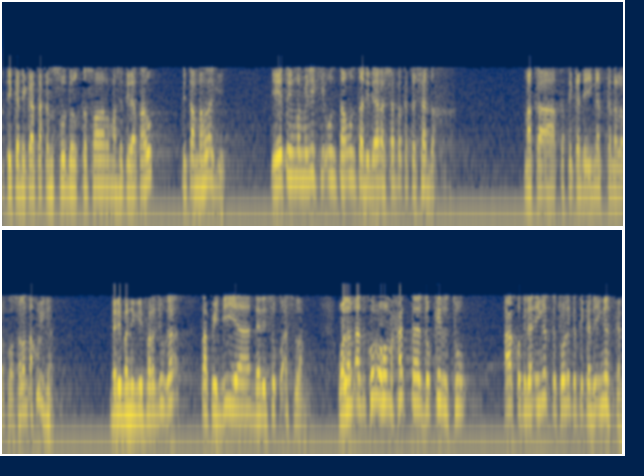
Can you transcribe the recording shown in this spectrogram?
ketika dikatakan sudul kesor masih tidak tahu, ditambah lagi. Yaitu yang memiliki unta-unta di daerah Syabak atau Syadah. Maka ketika diingatkan oleh Rasulullah SAW, aku ingat. Dari Bani Gifar juga, tapi dia dari suku Aslam. Walam adkuruhum hatta dzukirtu. Aku tidak ingat kecuali ketika diingatkan.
